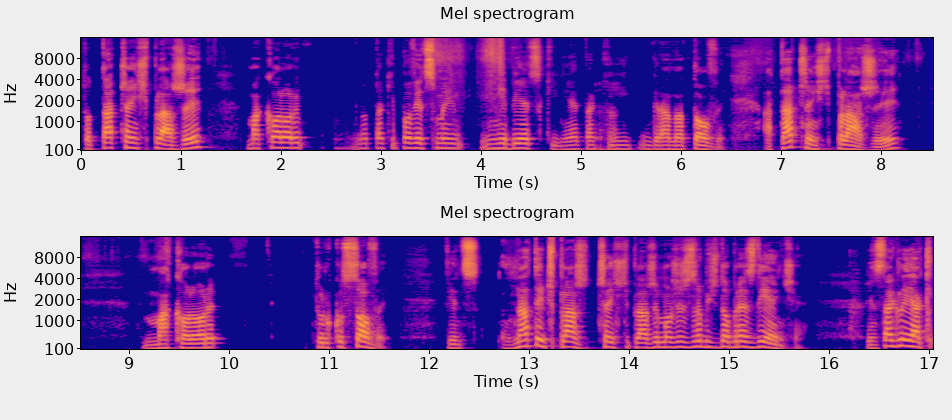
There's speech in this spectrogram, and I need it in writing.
to ta część plaży ma kolor no taki powiedzmy niebieski, nie? taki granatowy. A ta część plaży ma kolor turkusowy. Więc na tej plaży, części plaży możesz zrobić dobre zdjęcie. Więc nagle jak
